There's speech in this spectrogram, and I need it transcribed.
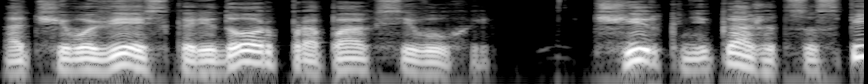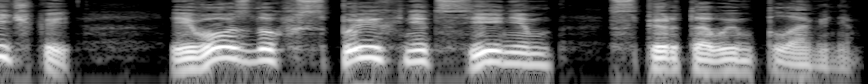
отчего весь коридор пропах сивухой чиркни, кажется, спичкой, и воздух вспыхнет синим спиртовым пламенем.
